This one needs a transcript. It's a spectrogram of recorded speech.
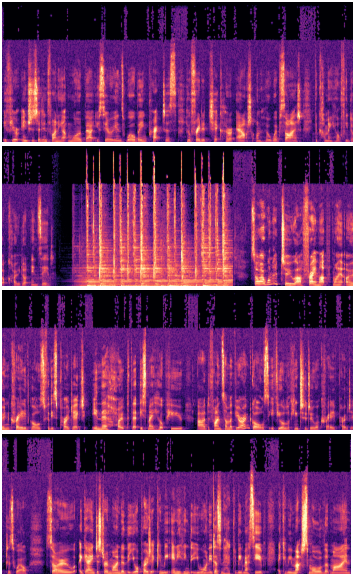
If you're interested in finding out more about Yossarian's wellbeing practice, feel free to check her out on her website, becominghealthy.co.nz. So, I wanted to uh, frame up my own creative goals for this project in the hope that this may help you uh, define some of your own goals if you're looking to do a creative project as well. So, again, just a reminder that your project can be anything that you want. It doesn't have to be massive, it can be much smaller than mine,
